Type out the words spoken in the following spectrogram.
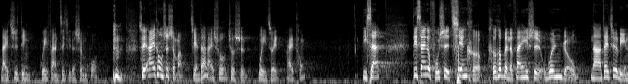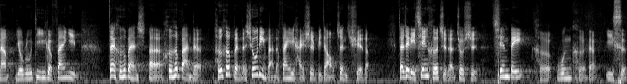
来制定规范自己的生活。所以哀痛是什么？简单来说，就是畏罪哀痛。第三，第三个服饰谦和，和合本的翻译是温柔。那在这里呢，犹如第一个翻译，在和合本呃和合版的和合本的修订版的翻译还是比较正确的。在这里，谦和指的就是谦卑和温和的意思。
